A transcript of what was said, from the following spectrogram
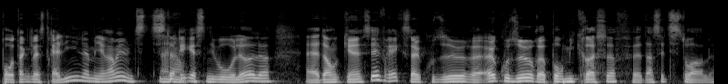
pas autant que l'Australie, mais il y a quand même une petite Ah historique à ce niveau-là. Là. Euh, donc, euh, c'est vrai que c'est un coup dur, euh, un coup dur pour Microsoft dans cette histoire-là.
